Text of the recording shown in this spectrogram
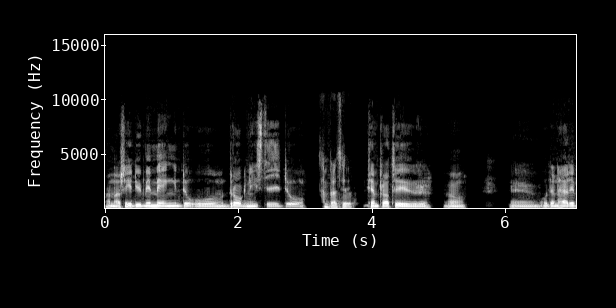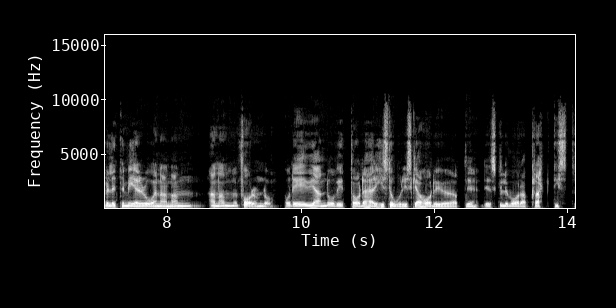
annars är det ju med mängd och dragningstid och temperatur. temperatur ja. eh, och den här är väl lite mer då en annan, annan form då. Och det är ju igen då, vi tar det här historiska har det ju, att det, det skulle vara praktiskt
